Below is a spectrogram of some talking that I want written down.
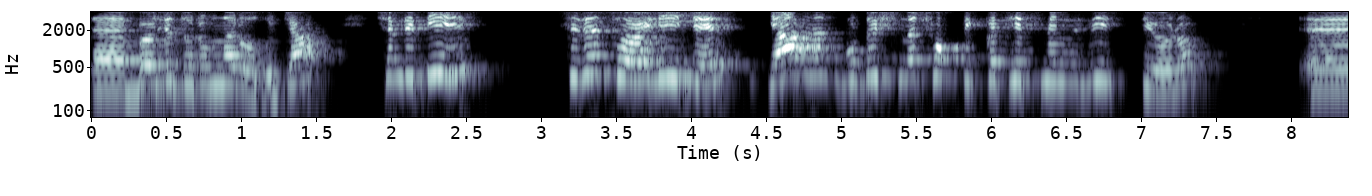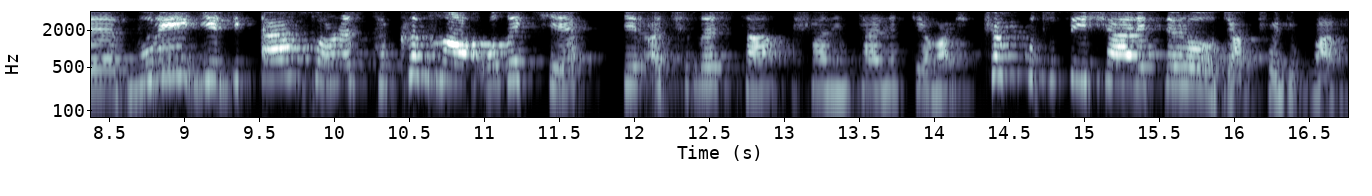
E, böyle durumlar olacak. Şimdi biz size söyleyeceğiz. Yalnız burada şuna çok dikkat etmenizi istiyorum. E, buraya girdikten sonra sakın ha ola ki bir açılırsa, şu an internet yavaş, çöp kutusu işaretleri olacak çocuklar.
